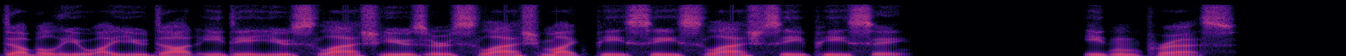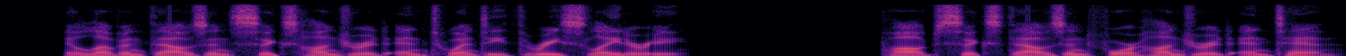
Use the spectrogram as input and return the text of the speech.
wiu.edu slash users slash mikepc slash cpc. Eden Press. 11623 Slater E. POB 6410.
